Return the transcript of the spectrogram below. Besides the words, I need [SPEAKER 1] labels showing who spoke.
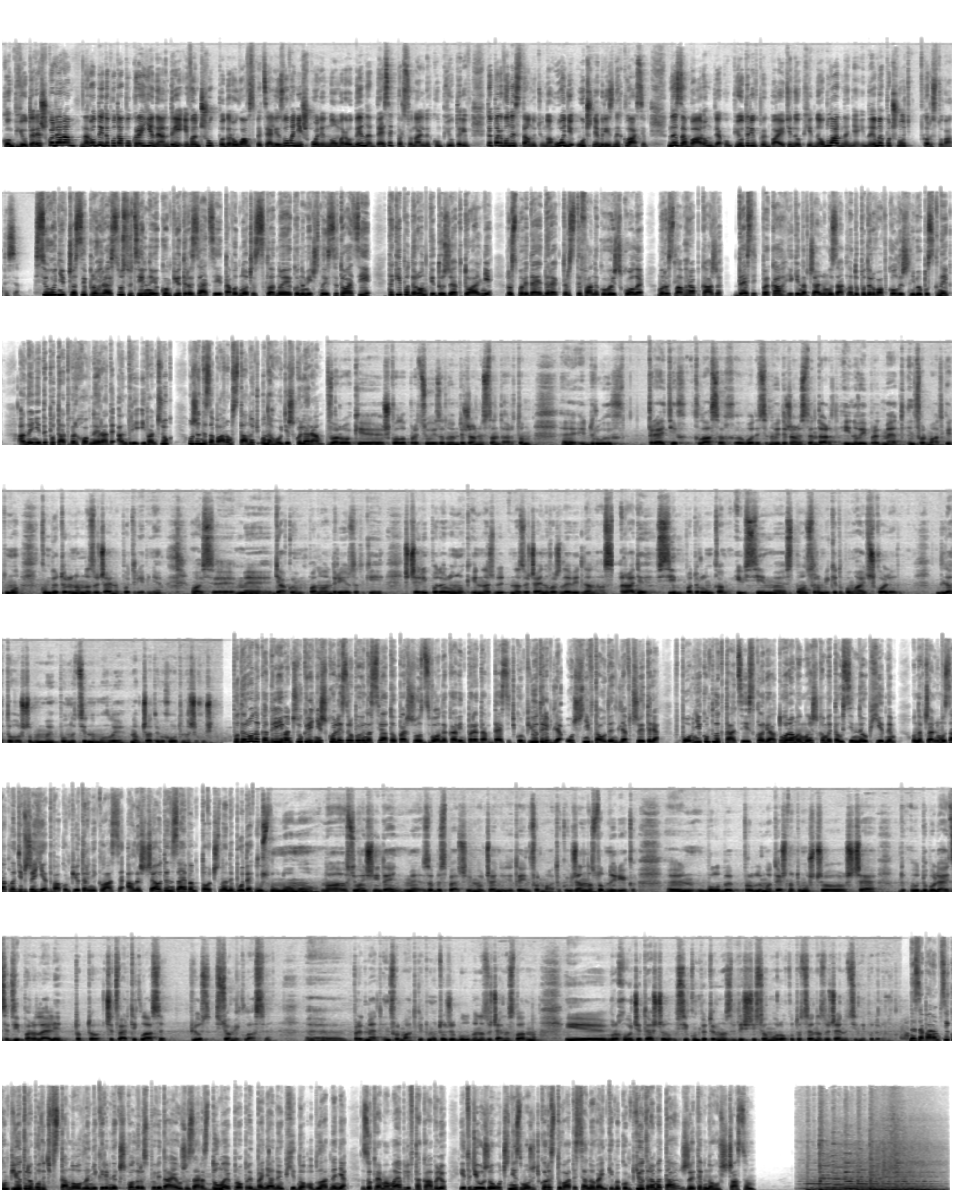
[SPEAKER 1] Комп'ютери школярам народний депутат України Андрій Іванчук подарував спеціалізованій школі номер 1 10 персональних комп'ютерів. Тепер вони стануть у нагоді учням різних класів. Незабаром для комп'ютерів придбають і необхідне обладнання, і ними почнуть користуватися.
[SPEAKER 2] Сьогодні, в часи прогресу, суцільної комп'ютеризації та водночас складної економічної ситуації, такі подарунки дуже актуальні, розповідає директор Стефаникової школи. Мирослав Граб каже, 10 ПК, які навчальному закладу подарував колишній випускник, а нині депутат Верховної Ради Андрій Іванчук, уже незабаром стануть у нагоді школярам.
[SPEAKER 3] Два роки школа працює за новим державним стандартом. Е, І других, третіх класах вводиться новий державний стандарт і новий предмет інформатики. Тому комп'ютери нам надзвичайно потрібні. Ось е, ми дякуємо пану Андрію за такий щирий подарунок і надзвичайно важливий для нас. Раді всім подарункам і всім е, спонсорам, які допомагають школі для того, щоб ми повноцінно могли навчати і виховувати наших учнів.
[SPEAKER 2] Подарунок Андрій Іванчук рідній школі зробив на свято першого дзвоника. Він передав 10 комп'ютерів для учнів та один для вчителя в повній комплектації з клавіатурами, мишками та усім необхідним. У навчальному закладі вже є два комп'ютерні класи, але ще один зайвим точно не буде.
[SPEAKER 3] В основному на сьогоднішній день ми забезпечуємо навчання дітей інформатикою. Вже на наступний рік е, було би проблематично, тому що ще д- додаються дві паралелі, тобто четверті класи плюс сьомі класи. е, Предмет інформатики, тому то вже було б надзвичайно складно. І враховуючи те, що всі комп'ютери у нас з 2007 року, то це надзвичайно цінний подарунок.
[SPEAKER 2] Незабаром ці комп'ютери будуть встановлені. Керівник школи розповідає, уже зараз думає про придбання необхідного обладнання, зокрема меблів та кабелю. І тоді уже учні зможуть користуватися новенькими комп'ютерами та жити в ногу з часом.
